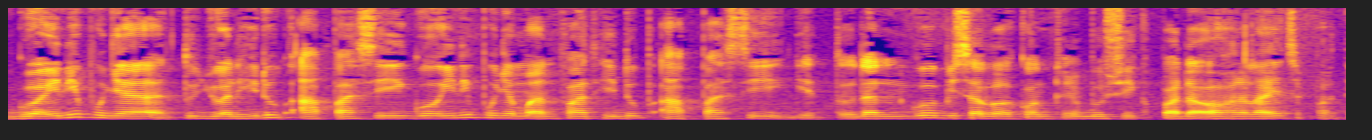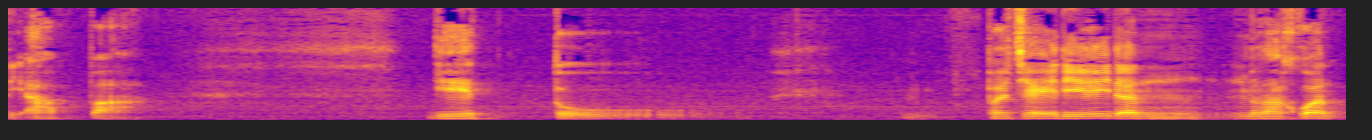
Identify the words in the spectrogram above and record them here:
gue ini punya tujuan hidup apa sih gue ini punya manfaat hidup apa sih gitu dan gue bisa berkontribusi kepada orang lain seperti apa gitu. Percaya diri dan melakukan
